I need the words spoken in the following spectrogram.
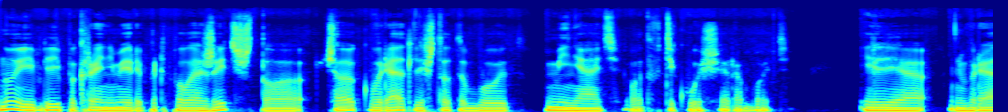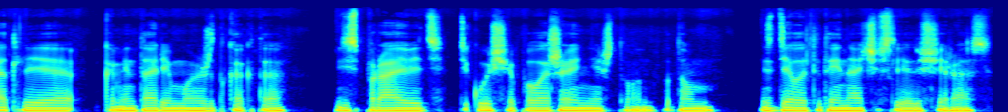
Ну или, по крайней мере, предположить, что человек вряд ли что-то будет менять вот в текущей работе. Или вряд ли комментарий может как-то исправить текущее положение, что он потом сделает это иначе в следующий раз.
